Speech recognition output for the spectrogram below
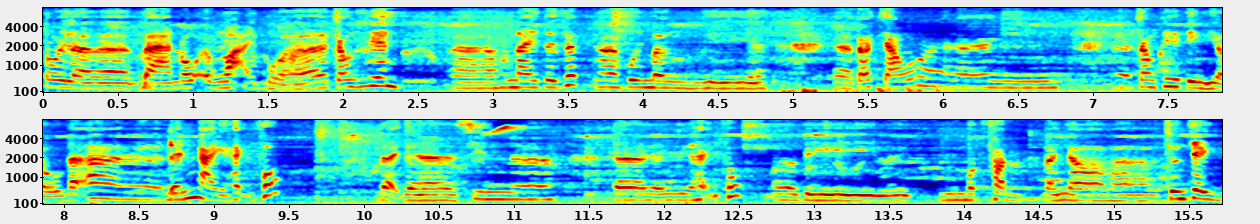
Tôi là bà nội ngoại của cháu Duyên. À, hôm nay tôi rất à, vui mừng vì à, các cháu à, trong khi tìm hiểu đã đến ngày hạnh phúc. Lại xin hạnh phúc vì một phần là nhờ chương trình.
